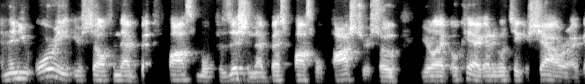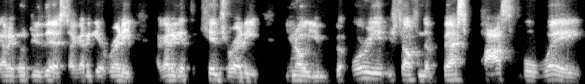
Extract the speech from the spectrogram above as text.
and then you orient yourself in that best possible position, that best possible posture. So you're like, okay, I got to go take a shower, I got to go do this, I got to get ready, I got to get the kids ready. You know, you orient yourself in the best possible way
